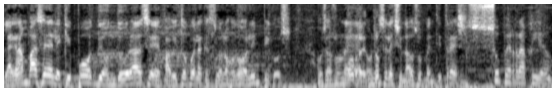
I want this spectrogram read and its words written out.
la gran base del equipo de Honduras, eh, Fabito, fue la que estuvo en los Juegos Olímpicos. O sea, es un, eh, un seleccionado sub-23. Súper rápido.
